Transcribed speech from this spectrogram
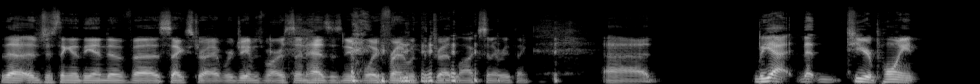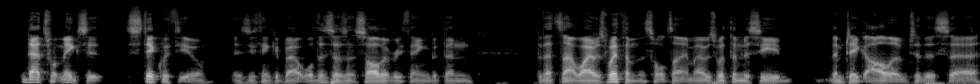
That I was just thinking at the end of uh, Sex Drive where James Marsden has his new boyfriend with the dreadlocks and everything. Uh, but yeah, that to your point, that's what makes it stick with you as you think about. Well, this doesn't solve everything, but then, but that's not why I was with them this whole time. I was with them to see them take Olive to this uh,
